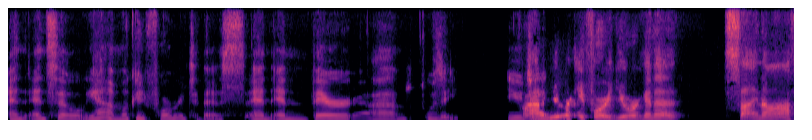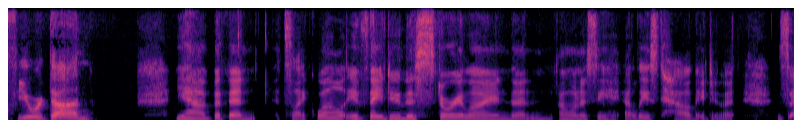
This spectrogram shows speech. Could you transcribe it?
and and so yeah i'm looking forward to this and and there um was it Wow, you're looking for it. You were gonna sign off. You were done. yeah but then it's like well if they do this storyline then i want to see at least how they do it so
